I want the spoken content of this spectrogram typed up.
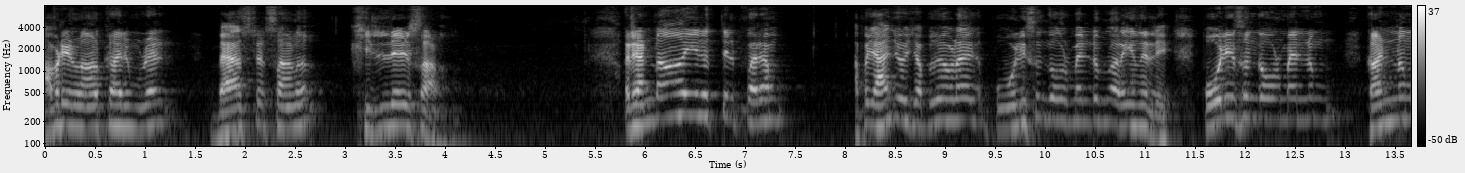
അവിടെയുള്ള ആൾക്കാർ മുഴുവൻ ബാസ്റ്റേഴ്സാണ് ആണ് കില്ലേഴ്സ് ആണ്. രണ്ടായിരത്തിൽ പരം അപ്പം ഞാൻ ചോദിച്ചു അപ്പൊ ഇവിടെ പോലീസും ഗവൺമെന്റും എന്ന് അറിയുന്നില്ലേ? പോലീസും ഗവൺമെന്റും കണ്ണും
